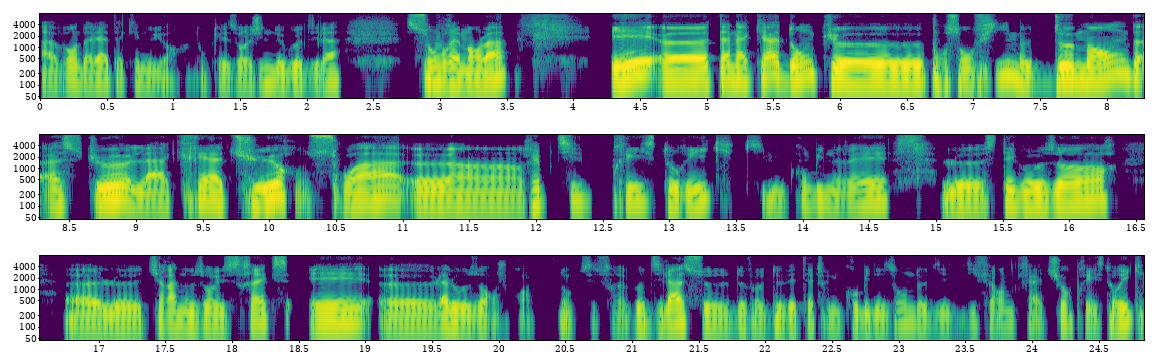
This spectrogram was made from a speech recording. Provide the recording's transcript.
avant d'aller attaquer New York. Donc, les origines de Godzilla sont vraiment là. Et Tanaka, donc, pour son film, demande à ce que la créature soit un reptile préhistorique qui combinerait le stégosaure, euh, le Tyrannosaurus Rex et euh, l'Allosaure, je crois. Donc Godzilla ce, devait être une combinaison de différentes créatures préhistoriques.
